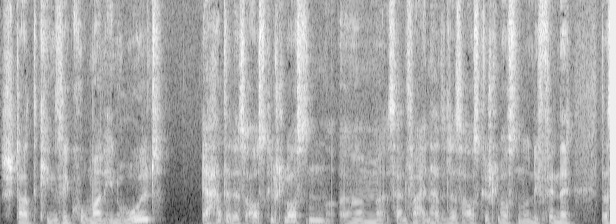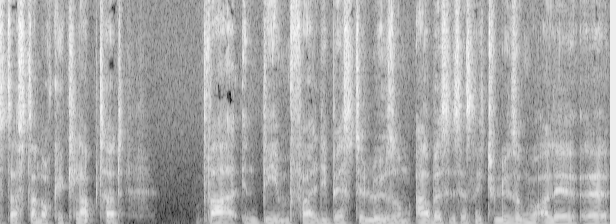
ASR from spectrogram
statt Kingsley Coman ihn holt. Er hatte das ausgeschlossen, ähm, sein Verein hatte das ausgeschlossen und ich finde, dass das dann noch geklappt hat, war in dem Fall die beste Lösung, aber es ist jetzt nicht die Lösung, wo alle äh,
